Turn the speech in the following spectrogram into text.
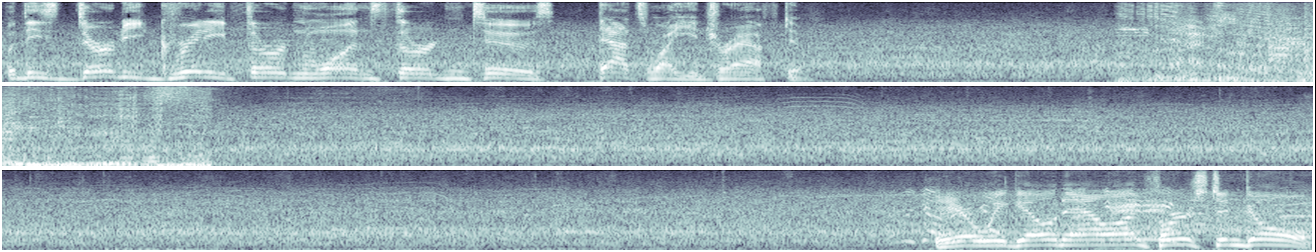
but these dirty, gritty third and ones, third and twos. That's why you draft him. Here we now on first and goal.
